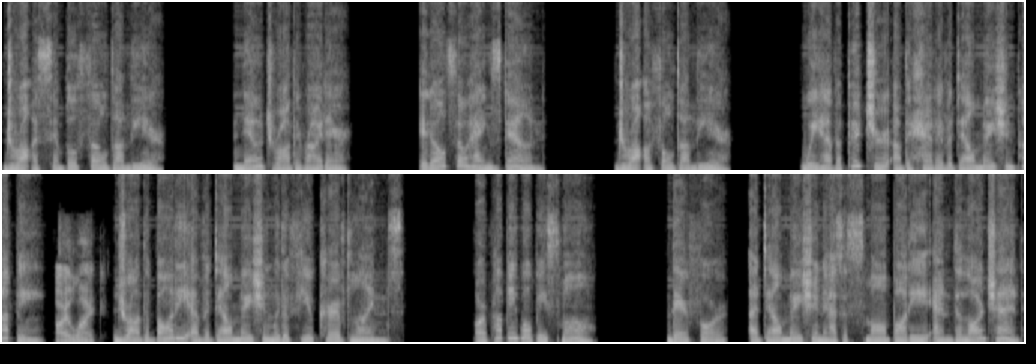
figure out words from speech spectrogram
Draw a simple fold on the ear. Now draw the right ear. It also hangs down. Draw a fold on the ear. We have a picture of the head of a Dalmatian puppy. I like. Draw the body of a Dalmatian with a few curved lines. Our puppy will be small. Therefore, a Dalmatian has a small body and a large head.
